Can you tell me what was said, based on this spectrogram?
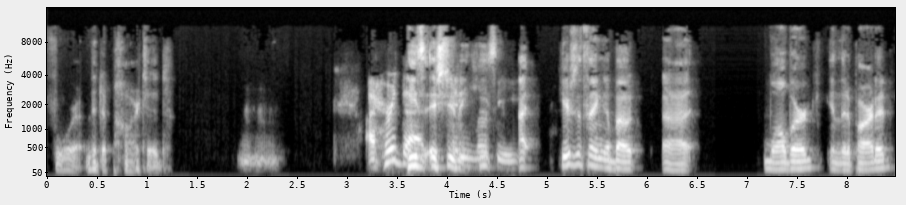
for The Departed. Mhm. I heard that. He's excuse Eddie me. Murphy. I, here's the thing about uh, Wahlberg in The Departed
